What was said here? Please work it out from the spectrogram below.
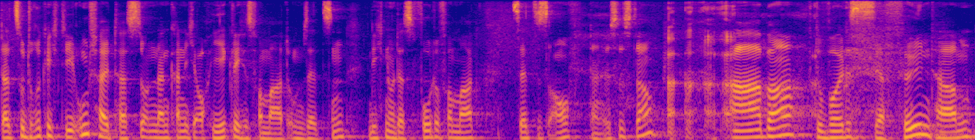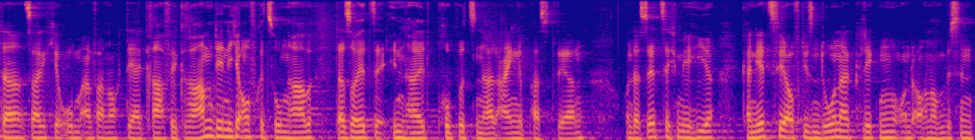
Dazu drücke ich die Umschalttaste und dann kann ich auch jegliches Format umsetzen. Nicht nur das Fotoformat. Setze es auf, dann ist es da. Aber du wolltest es ja füllend haben. Da sage ich hier oben einfach noch der Grafikrahmen, den ich aufgezogen habe. Da soll jetzt der Inhalt proportional eingepasst werden. Und das setze ich mir hier. Kann jetzt hier auf diesen Donut klicken und auch noch ein bisschen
